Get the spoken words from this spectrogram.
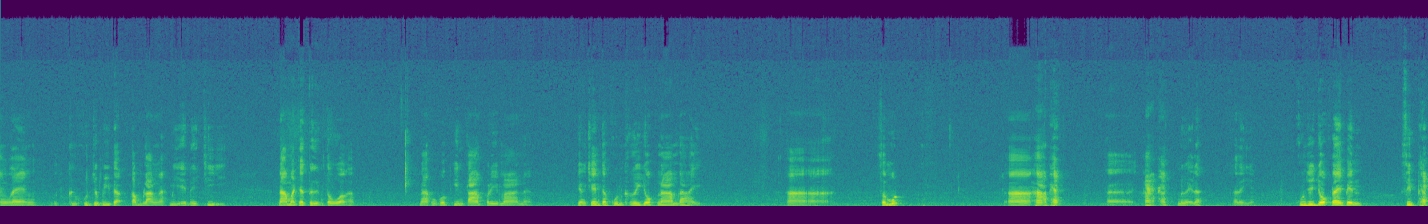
งแรงคือคุณจะมีแบบกำลังอะมี energy นะมันจะตื่นตัวครับนะคุณก็กินตามปริมาณนะ อย่างเช่นถ้าคุณเคยยกน้ำได้อ่าสมมุติอ่าห้าแพ็คเอ่อห้าแพ็คเหนื่อยแล้ว อะไรเงี้ยคุณจะยกได้เป็นสิบแพ็ค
